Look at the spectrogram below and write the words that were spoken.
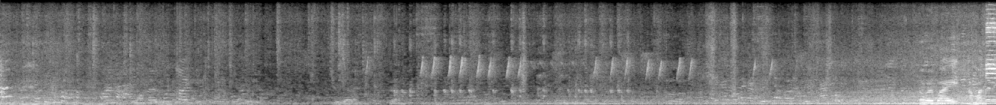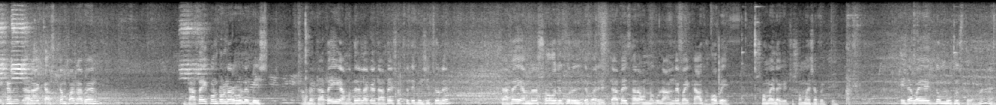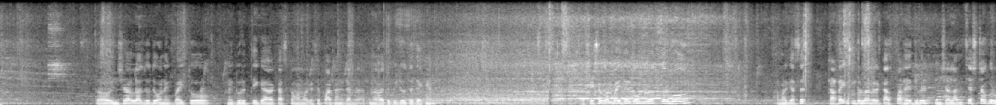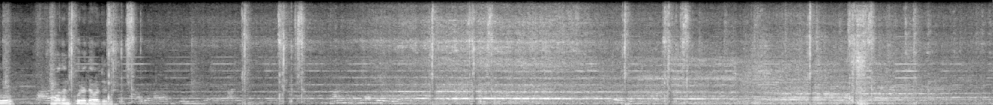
তবে ভাই, আমাদের এখানে যারা কাজকাম পাঠাবেন, ডাটাই কন্ট্রোলার হলে বেশ আমরা ডাটাই আমাদের এলাকায় ডাটাই সবচেয়ে বেশি চলে। ডাটাই আমরা সহজে করে দিতে পারি। ডাটাই ছাড়া অন্যগুলো আনলে ভাই কাজ হবে। সময় লাগে একটু, সময় সাপেক্ষে। এটা ভাই একদম মুখস্থ হ্যাঁ? তো ইনশাআল্লাহ যদি অনেক ভাই তো অনেক দূরের থেকে কাজকাম আমার কাছে পাঠান, এটা আপনারা হয়তো ভিডিওতে দেখেন। তো সেই সকল ভাইদেরকে অনুরোধ করব, আমার কাছে টাটাই কন্ট্রোলারের কাজ পাঠিয়ে দেবেন। ইনশাল্লাহ আমি চেষ্টা করব সমাধান করে দেওয়ার জন্য।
